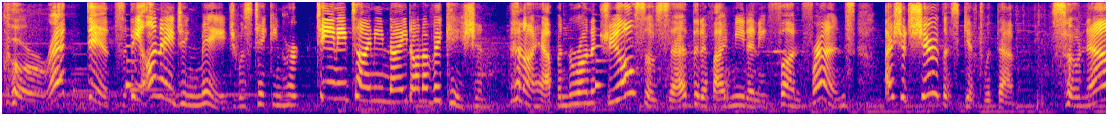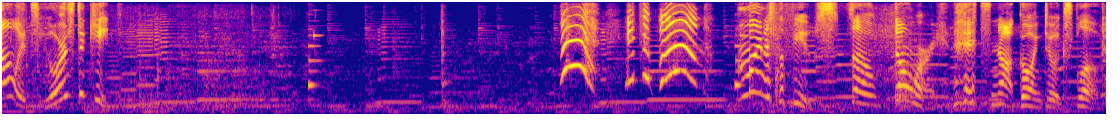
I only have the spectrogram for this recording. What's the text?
Correct The unaging mage was taking her teeny tiny knight on a vacation, and I happened to run it. She also said that if I meet any fun friends, I should share this gift with them. So now it's yours to keep. Ah! It's a bomb! Minus the fuse, so don't worry, it's not going to explode.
